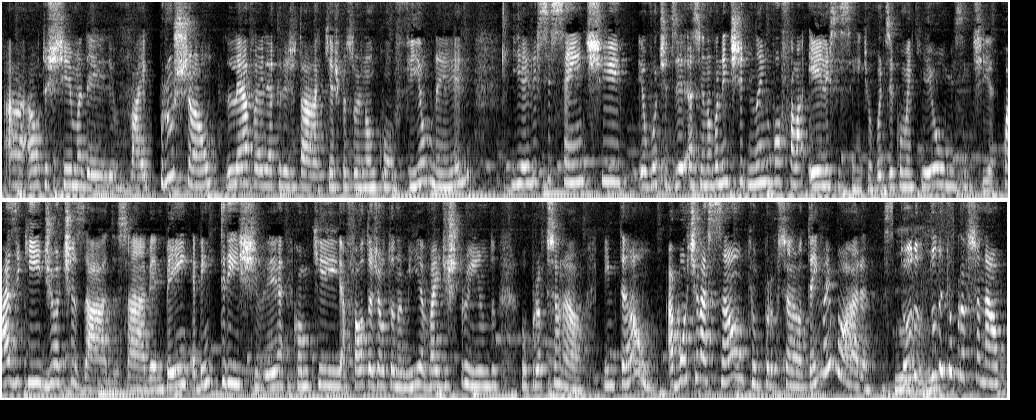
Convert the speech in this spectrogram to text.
a autoestima dele vai pro chão, leva ele a acreditar que as pessoas não confiam nele e ele se sente, eu vou te dizer, assim, não vou nem, te, nem vou falar ele se sente, eu vou dizer como é que eu me sentia. Quase que idiotizado, sabe? É bem, é bem triste ver como que a falta de autonomia vai destruindo o profissional. Então, a motivação que o profissional tem vai embora. Tudo, uhum. tudo que o profissional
